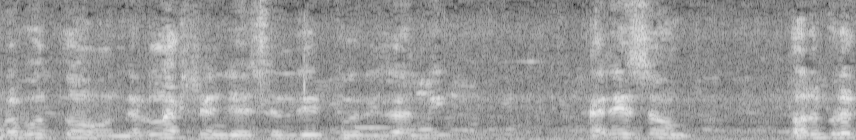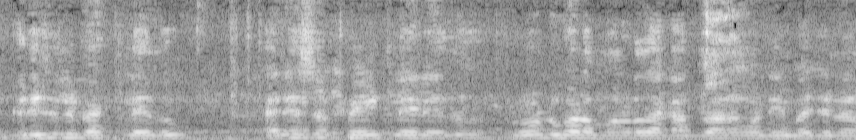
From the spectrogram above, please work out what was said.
ప్రభుత్వం నిర్లక్ష్యం చేసింది టూరిజాన్ని కనీసం తలుపులకు గ్రీజులు పెట్టలేదు కనీసం పెయింట్ లేదు రోడ్డు కూడా మొన్నటిదాకా అధ్వానంగా ఈ మధ్యన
